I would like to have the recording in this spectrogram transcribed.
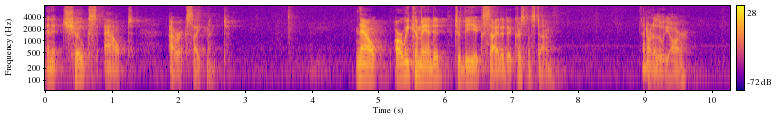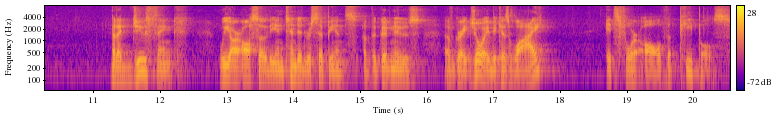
and it chokes out our excitement. Now, are we commanded to be excited at Christmas time? I don't know that we are. But I do think we are also the intended recipients of the good news of great joy because why? it's for all the peoples.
